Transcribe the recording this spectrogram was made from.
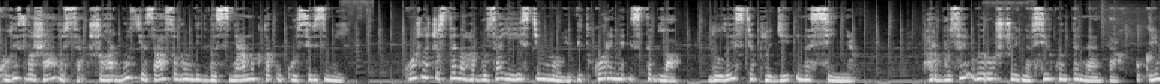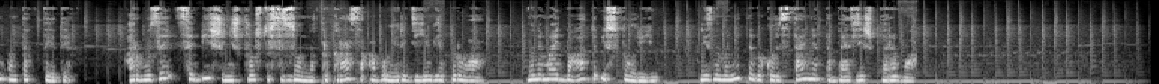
Колись вважалося, що гарбуз є засобом від веснянок та укусів змій. Кожна частина гарбуза є їстівною від кореня і стебла до листя, плодів і насіння. Гарбузи вирощують на всіх континентах, окрім Антарктиди. Гарбузи це більше, ніж просто сезонна прикраса або інгредієнт для пирога. Вони мають багато історію, різноманітне використання та безліч переваг.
